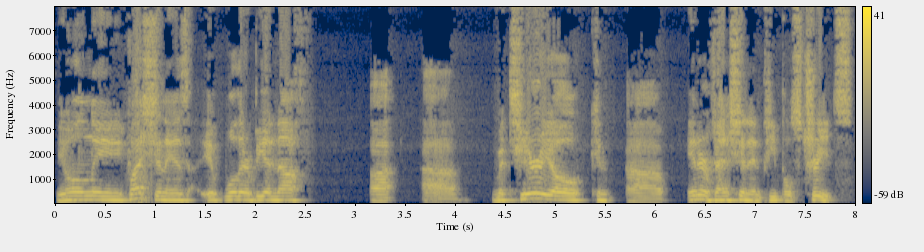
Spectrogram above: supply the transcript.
The only question is, will there be enough uh, uh, material con- intervention in people's treats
